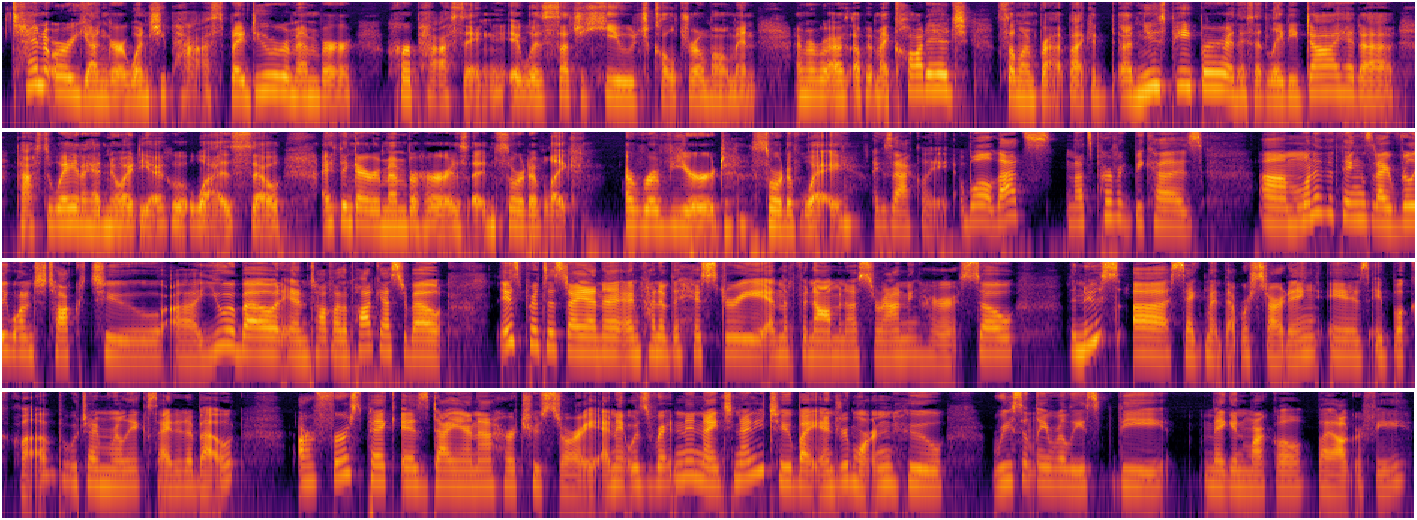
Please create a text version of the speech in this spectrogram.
10 or younger when she passed, but I do remember her passing. It was such a huge cultural moment. I remember I was up at my cottage, someone brought back a, a newspaper and they said Lady Di had uh, passed away, and I had no idea who it was. So I think I remember her as in sort of like a revered sort of way. Exactly. Well, that's that's perfect because um, one of the things that I really wanted to talk to uh, you about and talk on the podcast about is Princess Diana and kind of the history and the phenomena surrounding her. So, the new uh, segment that we're starting is a book club, which I'm really excited about. Our first pick is Diana, Her True Story, and it was written in 1992 by Andrew Morton, who recently released the Meghan Markle biography.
